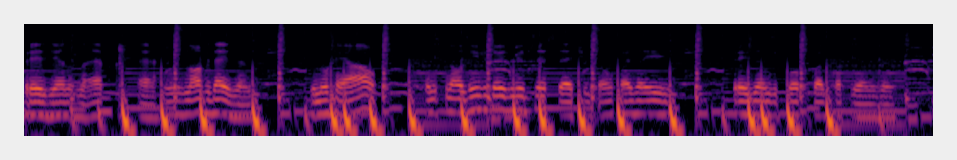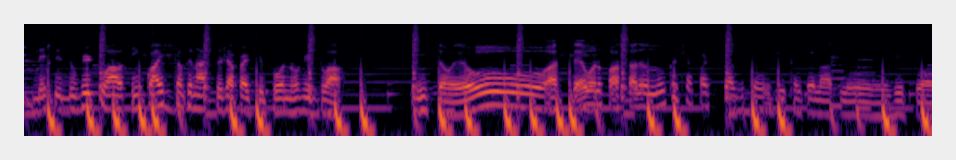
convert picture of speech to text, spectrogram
13 anos na época. É, uns 9, 10 anos. E no real, foi no finalzinho de 2017, então faz aí 3 anos e pouco, quase 4 anos aí. Desse, do virtual, assim, quais campeonatos tu já participou no virtual? Então, eu até o ano passado eu nunca tinha participado de, de campeonato no virtual.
